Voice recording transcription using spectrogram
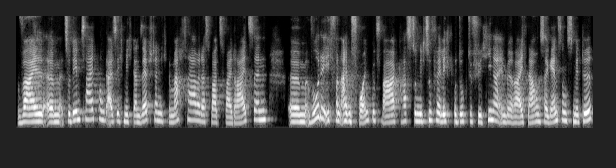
weil ähm, zu dem Zeitpunkt, als ich mich dann selbstständig gemacht habe, das war 2013, ähm, wurde ich von einem Freund gefragt, hast du nicht zufällig Produkte für China im Bereich Nahrungsergänzungsmittel?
